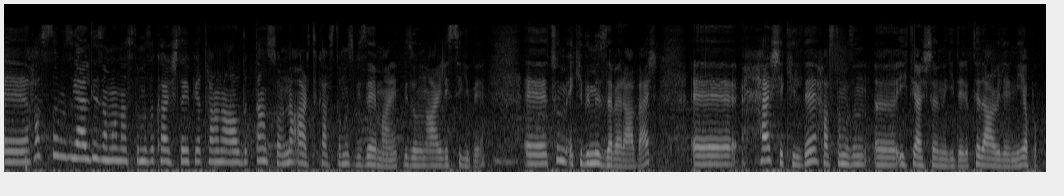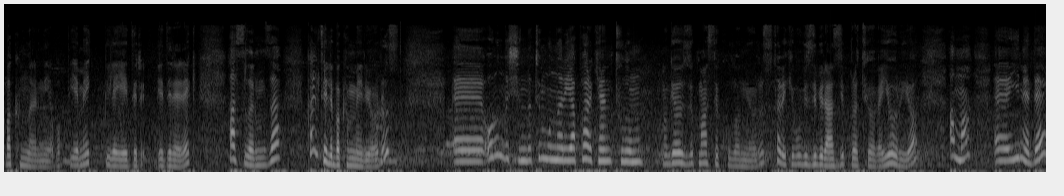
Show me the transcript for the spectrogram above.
E, hastamız geldiği zaman hastamızı karşılayıp yatağına aldıktan sonra artık hastamız bize emanet, biz onun ailesi gibi. E, tüm ekibimizle beraber e, her şekilde hastamızın e, ihtiyaçlarını giderip tedavilerini yapıp bakımlarını yapıp yemek bile yedir, yedirerek hastalarımıza kaliteli bakım veriyoruz. Ee, onun dışında tüm bunları yaparken tulum, gözlük, maske kullanıyoruz. Tabii ki bu bizi biraz yıpratıyor ve yoruyor. Ama e, yine de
